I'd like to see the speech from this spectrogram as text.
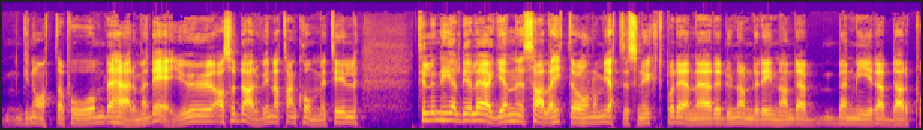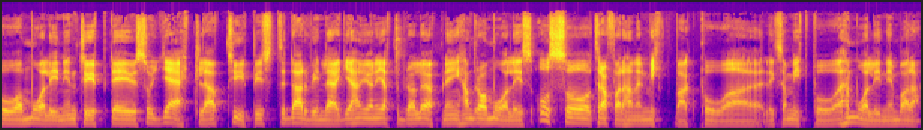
gnatar på om det här Men det är ju Alltså Darwin att han kommer till till en hel del lägen. Salah hittar honom jättesnyggt på det när du nämnde det innan där Ben Mi räddar på mållinjen typ. Det är ju så jäkla typiskt Darwin-läge. Han gör en jättebra löpning, han drar målis och så träffar han en mittback på liksom mitt på mållinjen bara.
